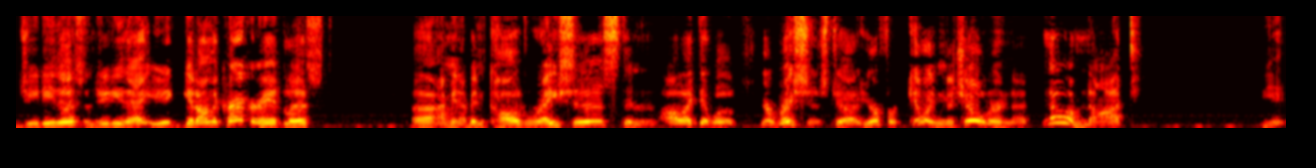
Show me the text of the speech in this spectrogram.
GD this and GD that, you get on the crackerhead list. Uh, I mean, I've been called racist and all like that. Well, you're racist. Uh, you're for killing the children. Uh, no, I'm not. You,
